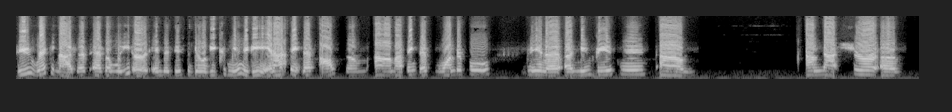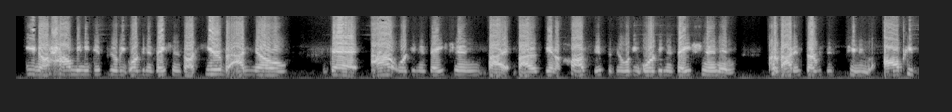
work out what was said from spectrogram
do recognize us as a leader in the disability community, and I think that's awesome. Um, I think that's wonderful. Being a, a new business, um, I'm not sure of you know how many disability organizations are here, but I know that our organization, by, by us being a cross disability organization and providing services to all people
